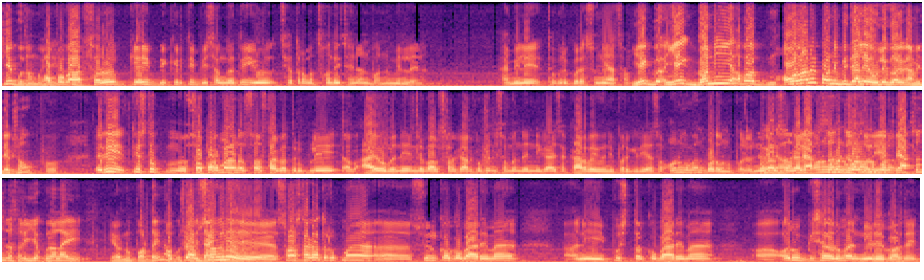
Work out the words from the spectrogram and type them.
के बुझौँ अपवाद स्वरूप केही विकृति विसङ्गति यो क्षेत्रमा छँदै छैनन् भन्नु मिल्दैन। हामीले थुप्रै कुरा सुनेका छौँ। यही यही गनी अब औलामै पर्ने विद्यालयहरूले गरेको हामी देख्छौँ। हो। यदि त्यस्तो सप्रमाण संस्थागत रूपले अब आयो भने नेपाल सरकारको पनि सम्बन्धित निकाय छ कारवाही हुने प्रक्रिया छ अनुगमन बढाउनु पर्यो। नेपाल सरकारले अनुगमन जस्तोले यो कुरालाई हेर्नु पर्दैन। संस्थागत रूपमा शुल्कको बारेमा अनि पुस्तकको बारेमा अरू विषयहरूमा निर्णय गर्दैन।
